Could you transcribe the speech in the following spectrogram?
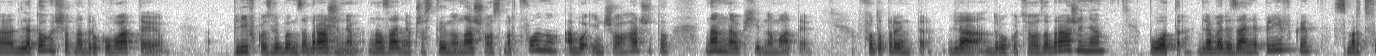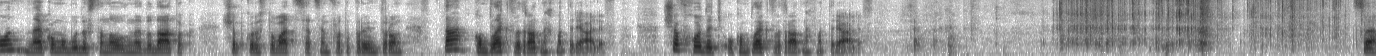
Е, Для того, щоб надрукувати плівку з любим зображенням на задню частину нашого смартфону або іншого гаджету, нам необхідно мати фотопринтер для друку цього зображення, плотер для вирізання плівки, смартфон, на якому буде встановлений додаток, щоб користуватися цим фотопринтером, та комплект витратних матеріалів. Що входить у комплект витратних матеріалів? Це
